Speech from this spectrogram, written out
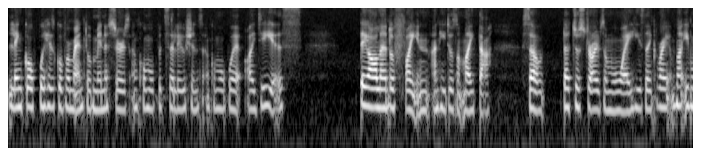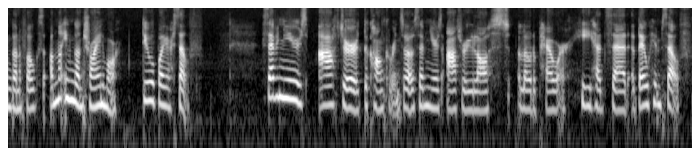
link up with his governmental ministers and come up with solutions and come up with ideas, they all end up fighting and he doesn't like that. So that just drives him away. He's like, right, I'm not even going to focus. I'm not even going to try anymore. Do it by yourself. Seven years after the conquering, so seven years after he lost a load of power, he had said about himself,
